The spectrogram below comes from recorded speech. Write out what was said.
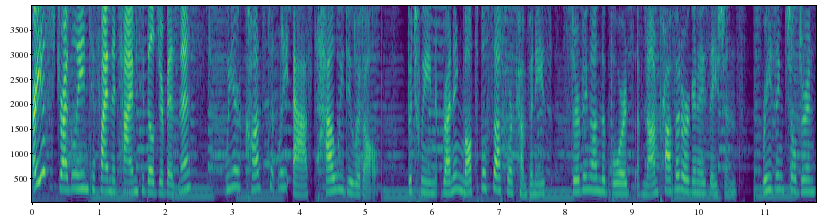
Are you struggling to find the time to build your business? We are constantly asked how we do it all. Between running multiple software companies, serving on the boards of nonprofit organizations, raising children,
